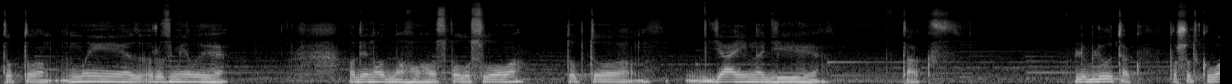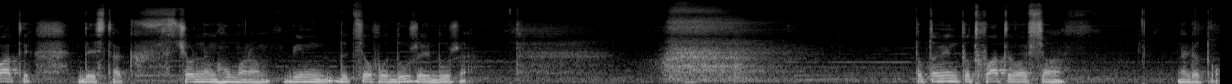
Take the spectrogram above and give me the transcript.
Тобто ми розуміли один одного з полуслова. Тобто я іноді так люблю так пошуткувати, десь так з чорним гумором. Він до цього дуже і дуже. Тобто він підхватував все на льоту.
